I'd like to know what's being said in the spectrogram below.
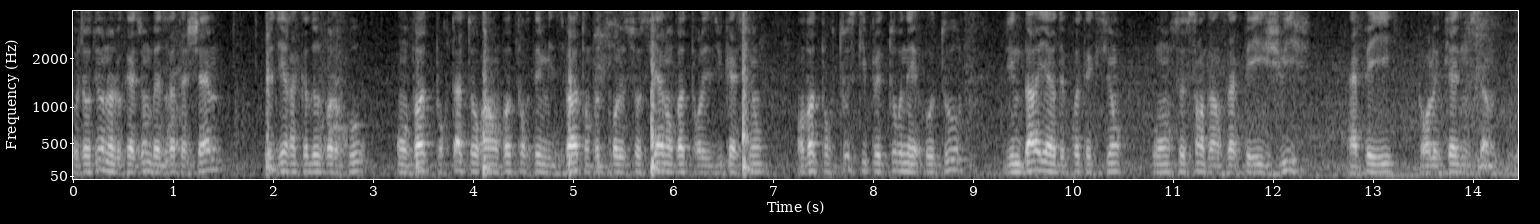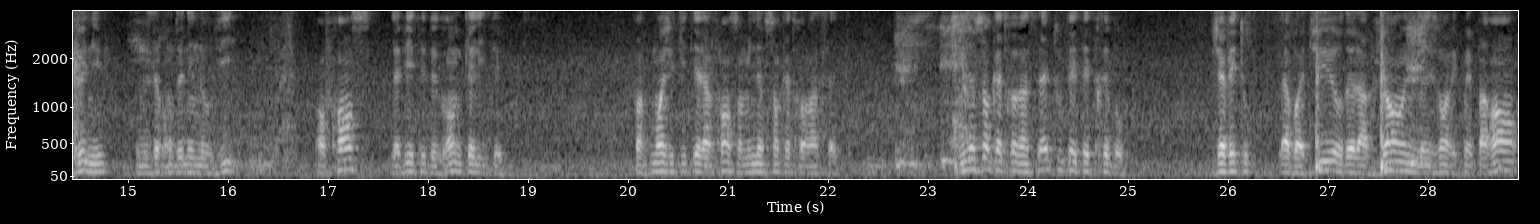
Aujourd'hui, on a l'occasion, Bezrat Hashem, de dire à Kadosh Baruch on vote pour ta Torah, on vote pour tes mitzvot, on vote pour le social, on vote pour l'éducation, on vote pour tout ce qui peut tourner autour d'une barrière de protection où on se sent dans un pays juif, un pays pour lequel nous sommes venus et nous avons donné nos vies. En France, la vie était de grande qualité. Enfin, moi, j'ai quitté la France en 1987. En 1987, tout était très beau. J'avais tout. La voiture, de l'argent, une maison avec mes parents.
